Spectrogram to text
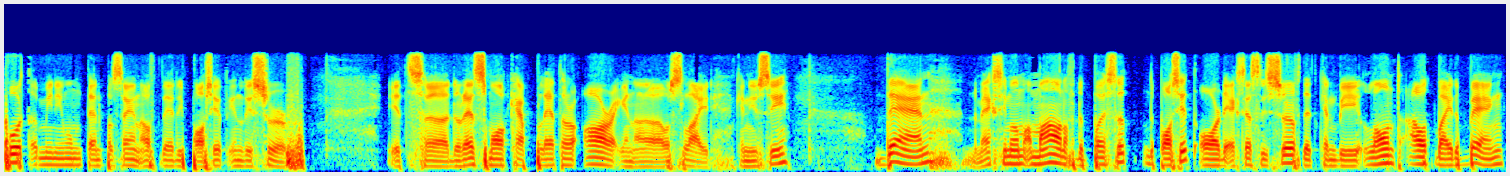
put a minimum 10% of their deposit in reserve. It's uh, the red small cap letter R in our slide. Can you see then the maximum amount of deposit, deposit or the excess reserve that can be loaned out by the bank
